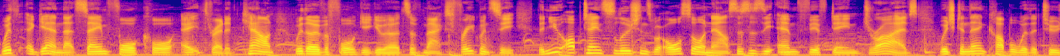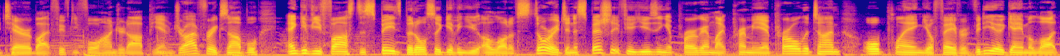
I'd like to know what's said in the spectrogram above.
with again that same 4 core, 8 threaded count with over 4 GHz of max frequency. The new Optane solutions were also announced. This is the M15 drives, which can then couple with a 2 terabyte 5400 RPM drive drive, for example, and give you faster speeds, but also giving you a lot of storage. And especially if you're using a program like Premiere Pro all the time or playing your favorite video game a lot,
